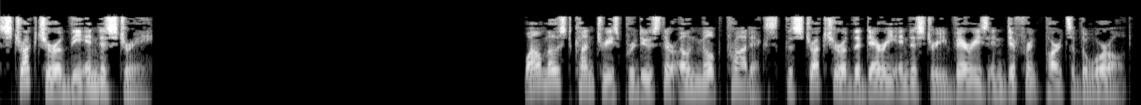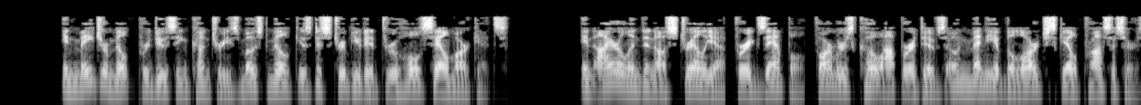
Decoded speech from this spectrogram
Structure of the industry While most countries produce their own milk products, the structure of the dairy industry varies in different parts of the world. In major milk-producing countries most milk is distributed through wholesale markets. In Ireland and Australia, for example, farmers' co-operatives own many of the large-scale processors,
